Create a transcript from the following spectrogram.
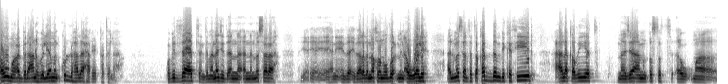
أو ما عبر عنه باليمن كلها لا حقيقة لها. وبالذات عندما نجد أن أن المسألة يعني إذا إذا أردنا نأخذ الموضوع من أوله المسألة تتقدم بكثير على قضية ما جاء من قصة أو ما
